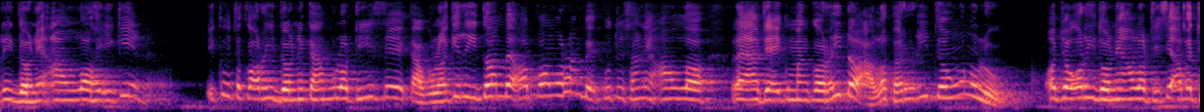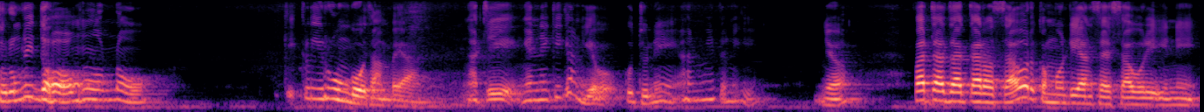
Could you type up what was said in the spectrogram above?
ridhonya Allah iki iku teko ridhone kawula dhisik. Kawula iki ridho mbek apa ora mbek putusane Allah. Lek ada iku mangko ridho Allah baru ridho ngono lho. Aja kok Allah dhisik ape durung ridho ngono. Iki kliru nggo sampean. Ngaji ngene iki kan ya kudune anu ngeten iki. Ya. Pada zakar sahur kemudian saya sahuri ini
